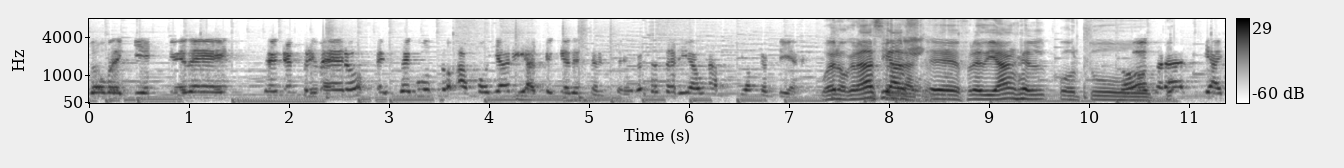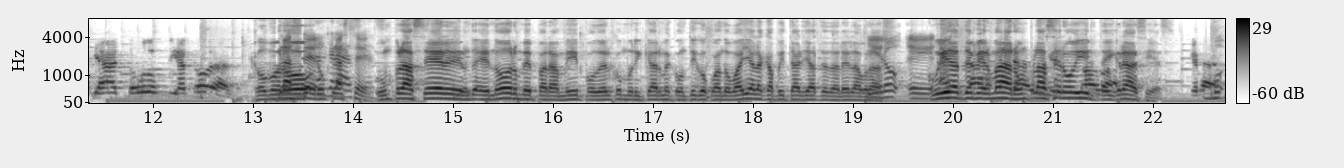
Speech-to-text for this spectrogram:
sobre quien quede en el primero, el segundo apoyaría al que quede en tercero. Esa sería una opción que tiene. Bueno, gracias, eh, Freddy Ángel, por tu... No, gracias ya a todos y a todas. ¿Cómo Un no? placer, un placer. Un placer en- enorme para mí poder comunicarme contigo. Cuando vaya a la capital ya te daré el abrazo. Quiero, eh, Cuídate, mi hermano. Un placer bien, oírte y gracias. Gracias.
